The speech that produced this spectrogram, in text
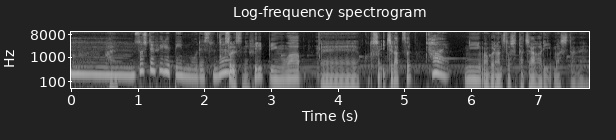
うーん、そしてフィリピンもですね。そうですね。フィリピンは、えー今年の1月はい。に、まあ、ブランチとして立ち上がりましたね。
